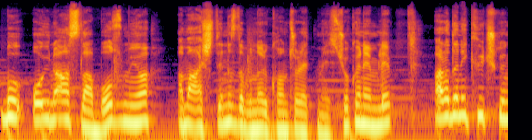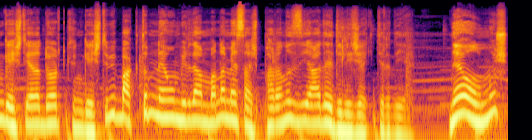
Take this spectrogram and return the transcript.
bu oyunu asla bozmuyor. Ama açtığınızda bunları kontrol etmeniz çok önemli. Aradan 2-3 gün geçti ya da 4 gün geçti. Bir baktım Neon 1'den bana mesaj paranız iade edilecektir diye. Ne olmuş?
